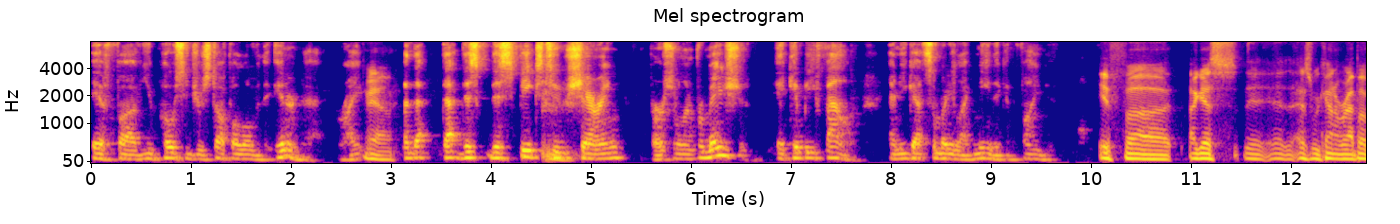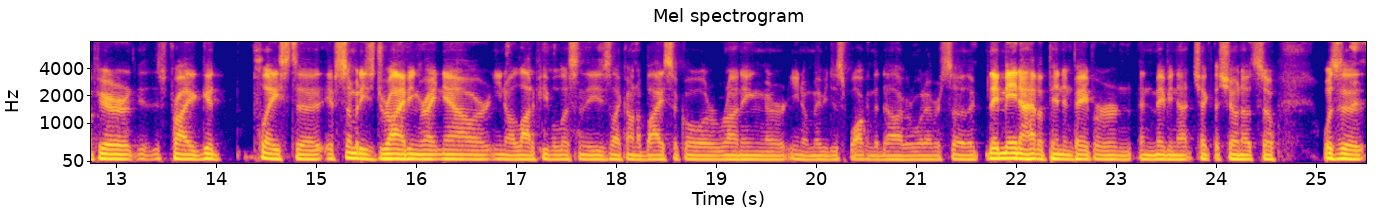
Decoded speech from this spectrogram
if uh, you posted your stuff all over the internet, right? yeah. And that that this this speaks to sharing personal information. It can be found, and you got somebody like me that can find it. if uh i guess uh, as we kind of wrap up here it's probably a good place to if somebody's driving right now or you know a lot of people listen to these like on a bicycle or running or you know maybe just walking the dog or whatever so they, they may not have a pen and paper and, and maybe not check the show notes so what's the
